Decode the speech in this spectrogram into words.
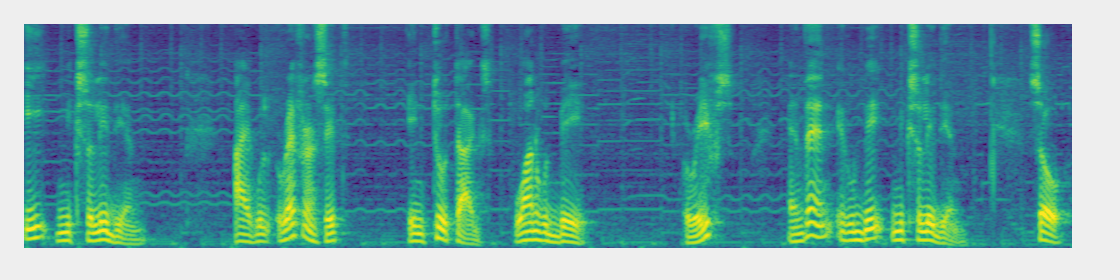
E Mixolydian, I will reference it in two tags. One would be riffs and then it would be Mixolydian. So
